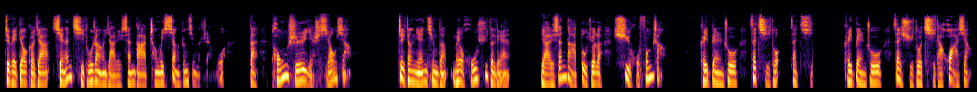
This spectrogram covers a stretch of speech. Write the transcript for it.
这位雕刻家显然企图让亚历山大成为象征性的人物，但同时也是肖像。这张年轻的、没有胡须的脸，亚历山大杜绝了蓄胡风尚，可以辨认出在企图在其。可以辨认出，在许多其他画像、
